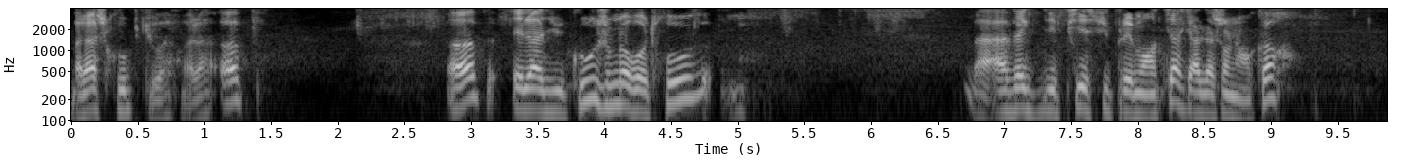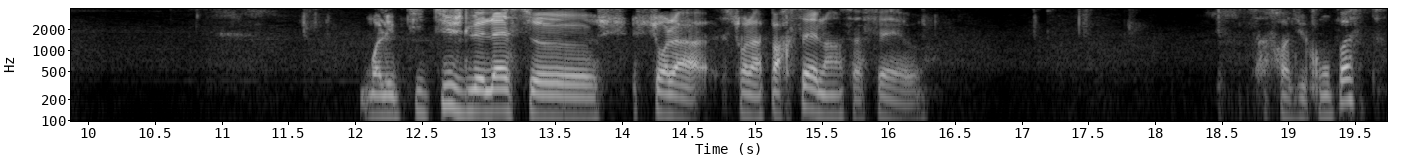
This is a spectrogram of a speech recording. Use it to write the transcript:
Bah là, je coupe, tu vois. Voilà, hop, hop. Et là, du coup, je me retrouve bah, avec des pieds supplémentaires. Regarde, là, j'en ai encore. Moi, les petites tiges, je les laisse euh, sur, la, sur la parcelle. hein, ça fait. euh, ça fera du compost.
